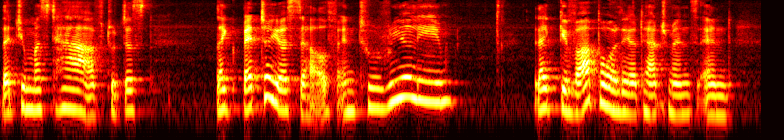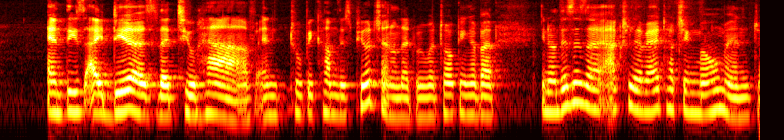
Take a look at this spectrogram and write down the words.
that you must have to just like better yourself and to really like give up all the attachments and and these ideas that you have and to become this pure channel that we were talking about you know this is a, actually a very touching moment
